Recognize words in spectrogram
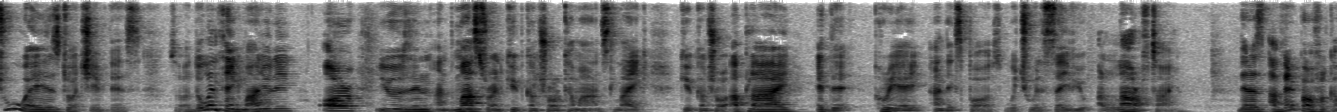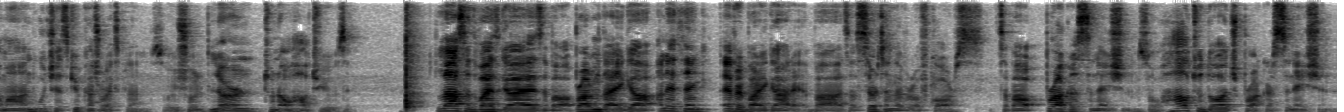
two ways to achieve this. So doing things manually or using and mastering kubectl commands like kubectl apply, edit, create, and expose, which will save you a lot of time. There is a very powerful command, which is kubectl explain. So you should learn to know how to use it. Last advice, guys, about a problem that I got, and I think everybody got it, but a certain level, of course. It's about procrastination. So how to dodge procrastination.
